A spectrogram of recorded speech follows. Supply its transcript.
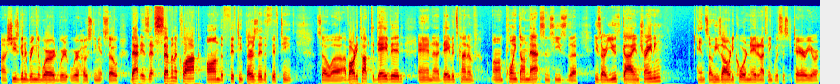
Uh, she's going to bring the word. We're, we're hosting it, so that is at seven o'clock on the 15th, Thursday the 15th. So uh, I've already talked to David, and uh, David's kind of on point on that since he's the he's our youth guy in training. And so he's already coordinated, I think, with Sister Terry, or,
